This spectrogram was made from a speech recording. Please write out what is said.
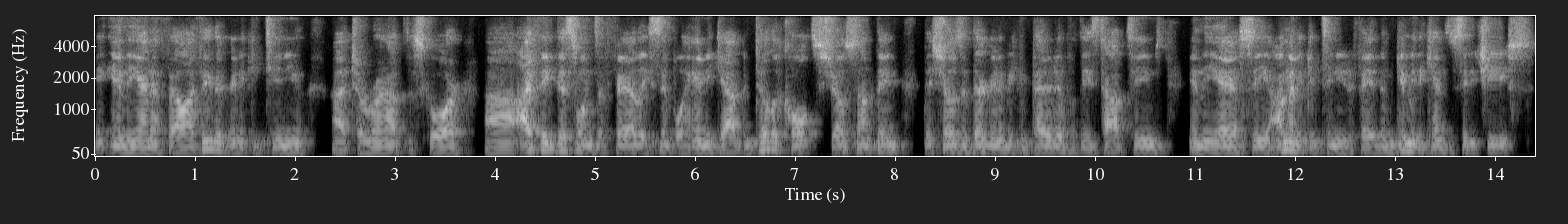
in the NFL? I think they're going to continue uh, to run up the score. Uh, I think this one's a fairly simple handicap until the Colts show something that shows that they're going to be competitive with these top teams in the AFC. I'm going to continue to fade them. Give me the Kansas City Chiefs.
